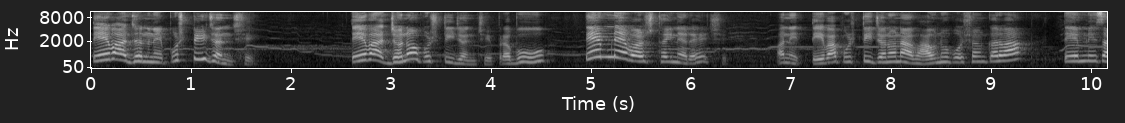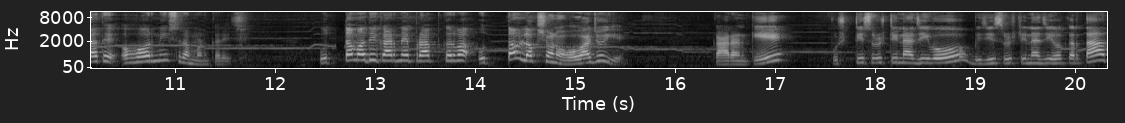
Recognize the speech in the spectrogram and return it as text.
તેવા જનને પુષ્ટિજન છે. તેવા જનો પુષ્ટિજન છે. પ્રભુ, તેમને વર્ષ થઈને રહે છે. અને તેવા પુષ્ટિજનોના ભાવનું પોષણ કરવા તેમની સાથે અહોરની શ્રમણ કરે છે. ઉત્તમ અધિકારને પ્રાપ્ત કરવા ઉત્તમ લક્ષણો હોવા જોઈએ. કારણ કે પુષ્ટિ સૃષ્ટિના જીવો બીજી સૃષ્ટિના જીવો કરતાં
